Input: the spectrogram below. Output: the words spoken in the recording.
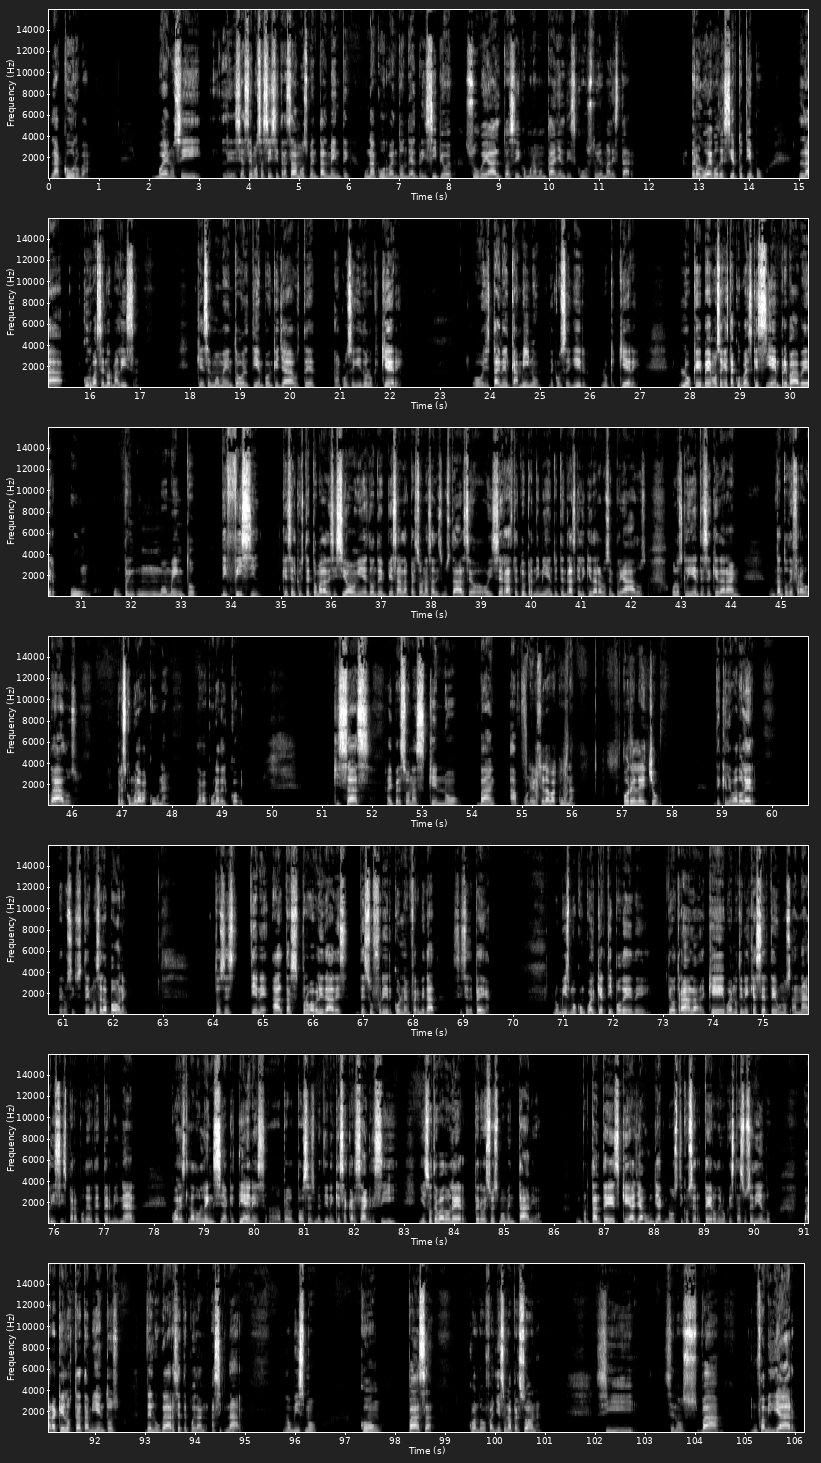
la curva. Bueno, si, si hacemos así, si trazamos mentalmente una curva en donde al principio sube alto, así como una montaña, el disgusto y el malestar. Pero luego de cierto tiempo, la curva se normaliza, que es el momento, el tiempo en que ya usted ha conseguido lo que quiere, o está en el camino de conseguir lo que quiere. Lo que vemos en esta curva es que siempre va a haber un, un, momento difícil, que es el que usted toma la decisión y es donde empiezan las personas a disgustarse. Oh, y cerraste tu emprendimiento y tendrás que liquidar a los empleados o los clientes se quedarán un tanto defraudados. Pero es como la vacuna, la vacuna del COVID. Quizás hay personas que no van a ponerse la vacuna por el hecho de que le va a doler. Pero si usted no se la pone, entonces tiene altas probabilidades de sufrir con la enfermedad si se le pega. Lo mismo con cualquier tipo de, de, de otra ala, que bueno, tienes que hacerte unos análisis para poder determinar cuál es la dolencia que tienes. Ah, pero entonces me tienen que sacar sangre. Sí, y eso te va a doler, pero eso es momentáneo. Lo importante es que haya un diagnóstico certero de lo que está sucediendo para que los tratamientos del lugar se te puedan asignar. Lo mismo con pasa cuando fallece una persona. Si se nos va un familiar,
